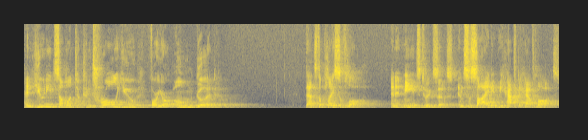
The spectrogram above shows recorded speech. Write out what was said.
and you need someone to control you for your own good. That's the place of law, and it needs to exist. In society, we have to have laws.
